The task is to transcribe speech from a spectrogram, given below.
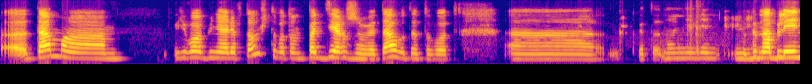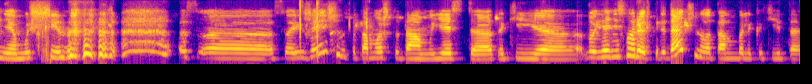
э, там его обвиняли в том, что вот он поддерживает, да, вот эту вот это, ну, не, не, гнобление мужчин э, своих женщин, потому что там есть э, такие, ну, я не смотрю эту передачу, но там были какие-то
